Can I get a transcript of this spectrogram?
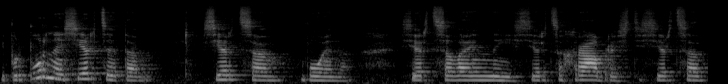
И пурпурное сердце – это сердце воина, сердце войны, сердце храбрости, сердце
